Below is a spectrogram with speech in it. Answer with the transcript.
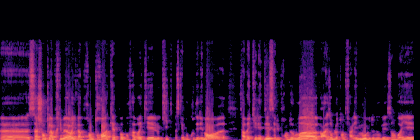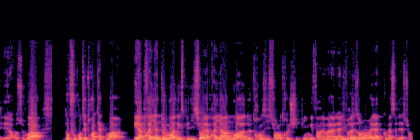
sachant que l'imprimeur il va prendre 3 à 4 mois pour fabriquer le kit, parce qu'il y a beaucoup d'éléments. fabriquer les dés, ça lui prend 2 mois, par exemple le temps de faire les moules, de nous les envoyer et de les recevoir. Donc, faut compter 3-4 mois. Et après, il y a deux mois d'expédition. Et après, il y a un mois de transition entre le shipping, enfin, voilà, la livraison et la commercialisation.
